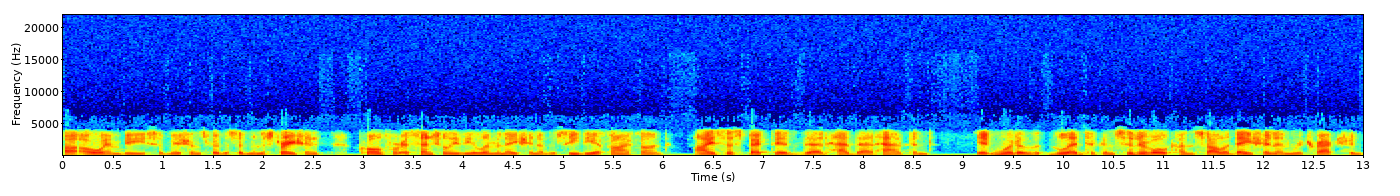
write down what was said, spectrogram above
uh, OMB submissions for this administration called for essentially the elimination of the CDFI fund. I suspected that had that happened, it would have led to considerable consolidation and retraction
